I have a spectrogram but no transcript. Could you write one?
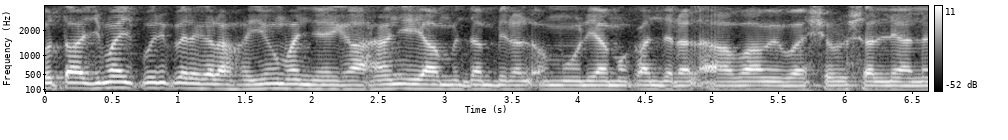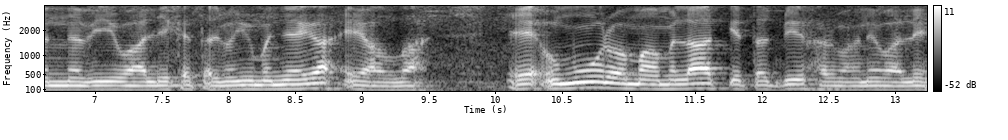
تو ترجمہ اس پوری پیراگراف یوں بن جائے گا ہاں جی یا مدبر العمور یا مقدر العوام بشر صلی النبی والی کا ترجمہ یوں بن جائے گا اے اللہ اے امور و معاملات کے تدبیر فرمانے والے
